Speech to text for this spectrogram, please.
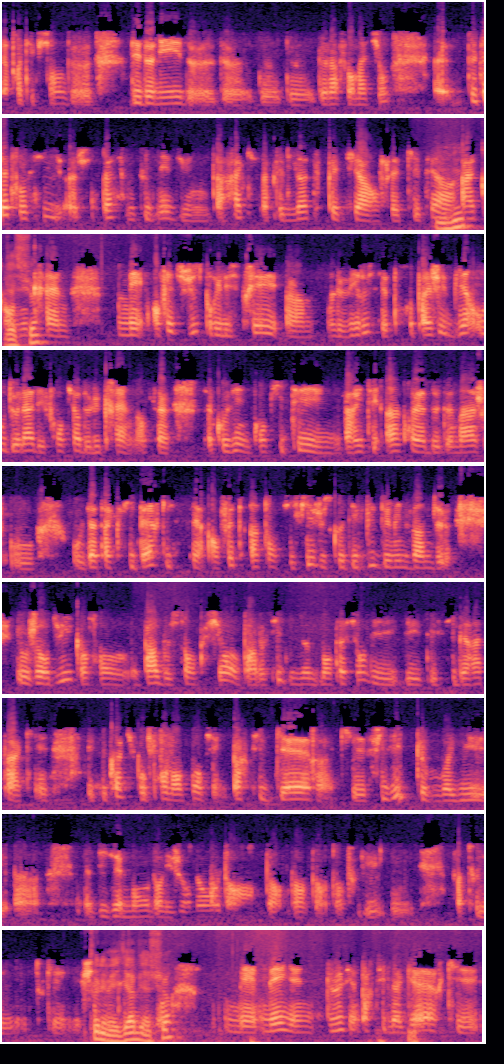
la protection de, des données, de, de, de, de l'information. Euh, Peut-être aussi, euh, je ne sais pas si vous vous souvenez d'un hack qui s'appelait NotPetya, en fait, qui était un mhm, hack en Ukraine. Mais en fait, juste pour illustrer, euh, le virus s'est propagé bien au-delà des frontières de l'Ukraine. Hein. Ça, ça a causé une quantité, une variété incroyable de dommages aux, aux attaques cyber qui s'est en fait intensifiée jusqu'au début 2022. Et aujourd'hui, quand on, on, parle de sanctions, on parle aussi d'une augmentation des, des, des cyberattaques. Et, et c'est quoi qu'il faut prendre en compte? Il y a une partie de guerre qui est physique, que vous voyez euh, visuellement dans les journaux, dans, dans, dans, dans, dans tous les, enfin, tous les, tous les, tous les médias, bien sûr. Mais, mais il y a une deuxième partie de la guerre qui est,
